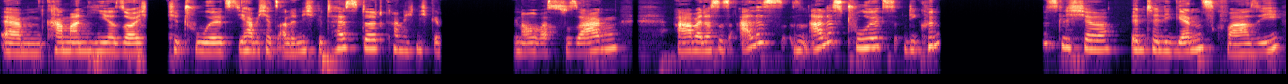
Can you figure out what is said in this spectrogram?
ähm, kann man hier solche Tools, die habe ich jetzt alle nicht getestet, kann ich nicht genau was zu sagen, aber das ist alles, sind alles Tools, die künstliche Intelligenz quasi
